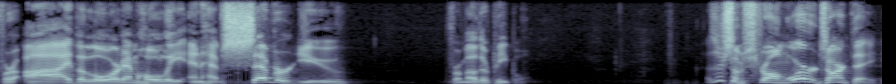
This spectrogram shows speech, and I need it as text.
For I, the Lord, am holy and have severed you from other people. Those are some strong words, aren't they?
